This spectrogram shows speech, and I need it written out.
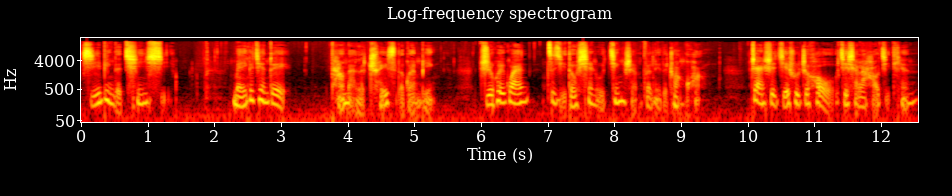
疾病的侵袭。每一个舰队躺满了垂死的官兵，指挥官自己都陷入精神分裂的状况。战事结束之后，接下来好几天，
